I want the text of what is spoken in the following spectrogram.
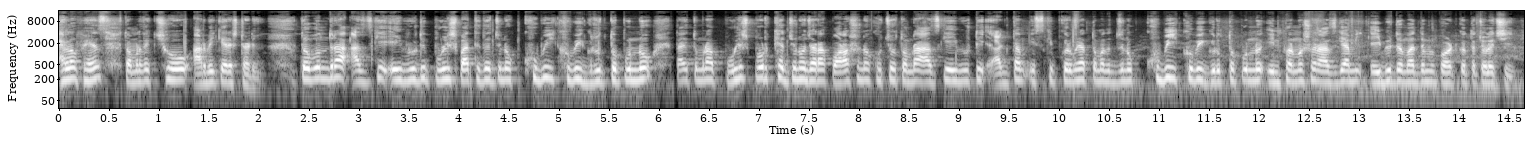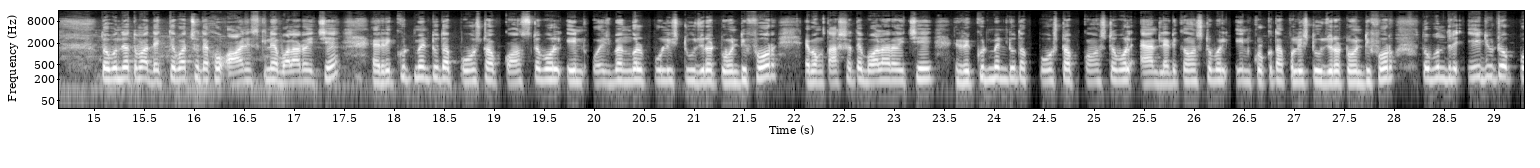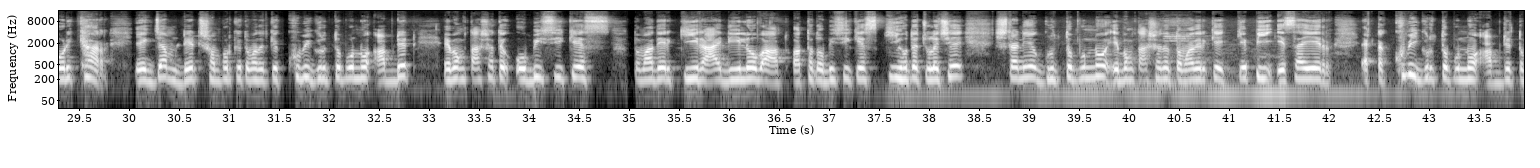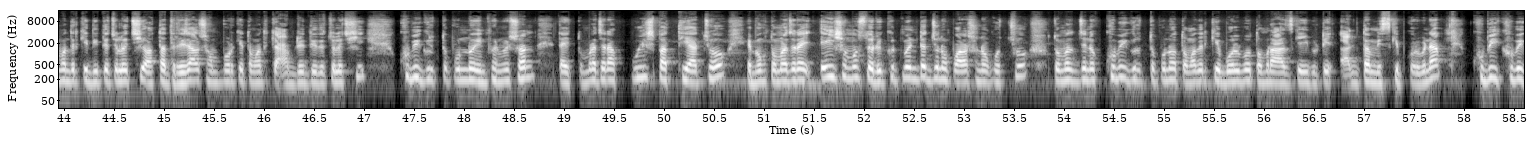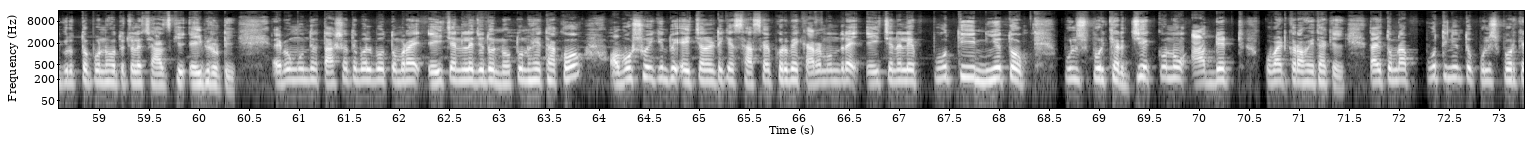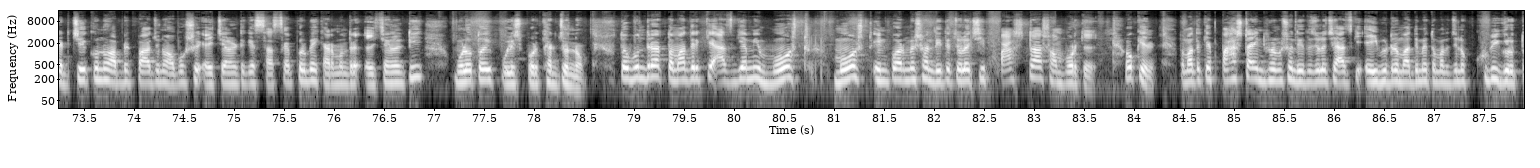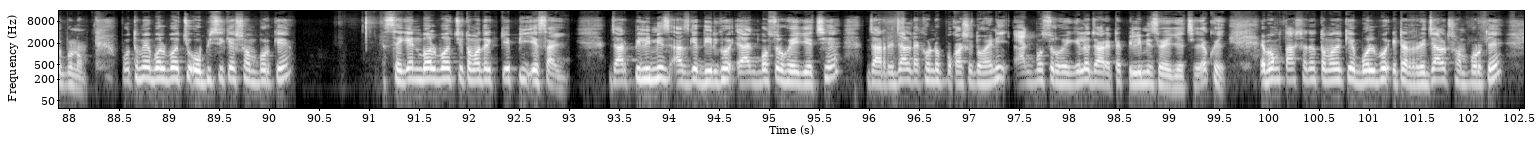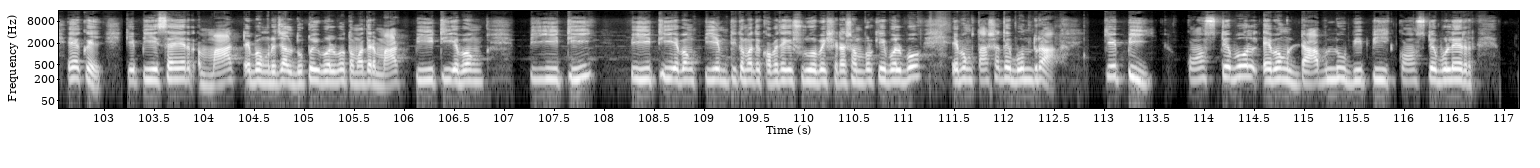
Hello friends, তোমরা দেখছ আরবি কেয়ার স্টাডি তো বন্ধুরা, আজকে এই ভিডিওটি পুলিশ প্রার্থীদের জন্য খুবই খুবই গুরুত্বপূর্ণ। তাই তোমরা পুলিশ পরীক্ষার জন্য যারা পড়াশোনা করছ, তোমরা আজকে এই ভিডিওটি একদম স্কিপ করবে না। তোমাদের জন্য খুবই খুবই গুরুত্বপূর্ণ ইনফরমেশন আজকে আমি এই ভিডিওর মাধ্যমে প্রোভাইড করতে চলেছি। তো বন্ধুরা, তোমরা দেখতে পাচ্ছ, দেখো অন স্ক্রিনে বলা রয়েছে recruitment to the post of constable in West Bengal police two zero twenty four এবং তার সাথে বলা রয়েছে recruitment to the post of constable and lady constable in Kolkata police two zero twenty four তো বন্ধুরা, এই দুটো পরীক্ষার এক্সাম ডেট সম্পর্কে তোমাদেরকে খুবই গুরুত্বপূর্ণ আপডেট এবং তার সাথে ওবিসি কেস তোমাদের কি রায় দিল বা অর্থাৎ ওবিসি কেস কি হতে চলেছে সেটা নিয়ে গুরুত্বপূর্ণ এবং তার সাথে তোমাদেরকে কেপি এসআই এর একটা খুবই গুরুত্বপূর্ণ আপডেট তোমাদেরকে দিতে চলেছি, অর্থাৎ রেজাল্ট সম্পর্কে তোমাদেরকে আপডেট দিতে চলেছি। খুবই গুরুত্বপূর্ণ ইনফরমেশন তাই তোমরা যারা পুলিশ প্রার্থী আছো এবং তোমরা যারা এই সমস্ত রিক্রুটমেন্টের জন্য পড়াশোনা করছ, তোমাদের জন্য খুবই গুরুত্বপূর্ণ। তোমাদেরকে বলব, তোমরা আজকে এই ভিডিওটি একদম স্কিপ করবে না। খুবই খুবই গুরুত্বপূর্ণ হতে চলেছে আজকে। এই ভিডিওটি। এবং বন্ধুরা, তার সাথে বলব, তোমরা এই চ্যানেলে যদি নতুন হয়ে থাকো, অবশ্যই কিন্তু এই চ্যানেলটিকে সাবস্ক্রাইব করবে। কারণ বন্ধুরা, এই চ্যানেলে প্রতিনিয়ত পুলিশ পরীক্ষার যে কোনো আপডেট প্রোভাইড করা হয়ে থাকে। তাই তোমরা প্রতিনিয়ত পুলিশ পরীক্ষার যে কোনো আপডেট পাওয়ার জন্য অবশ্যই এই চ্যানেলটিকে সাবস্ক্রাইব করবে। কারণ বন্ধুরা, এই চ্যানেলটি মূলতই পুলিশ পরীক্ষার জন্য। তো বন্ধুরা, তোমাদেরকে আজকে আমি মোস্ট মোস্ট ইনফরমেশন দিতে চলেছি পাঁচটা সম্পর্কে। ওকে? তোমাদেরকে পাঁচটা ইনফরমেশন দিতে চলেছি আজকে এই ভিডিওর মাধ্যমে। তোমাদের জন্য খুবই গুরুত্বপূর্ণ। প্রথমে বলব হচ্ছে ওবিসিকে সম্পর্কে সেকেন্ড বলব হচ্ছে তোমাদের কেপিএসআই যার প্রিলিমিস আজকে দীর্ঘ এক বছর হয়ে গেছে, যার রেজাল্ট এখনও প্রকাশিত হয়নি, এক বছর হয়ে গেল যার এটা প্রিলিমিস হয়ে গেছে ওকে এবং তার সাথে তোমাদেরকে বলব এটার রেজাল্ট সম্পর্কে ওকে কেপিএসআই এর মাঠ এবং রেজাল্ট দুটোই বলব, তোমাদের মাঠ পিইটি এবং পিইটি পিইটি এবং পিএমটি তোমাদের কবে থেকে শুরু হবে সেটা সম্পর্কেই বলব, এবং তার সাথে বন্ধুরা কেপি কনস্টেবল এবং ডাব্লু বিপি কনস্টেবলের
